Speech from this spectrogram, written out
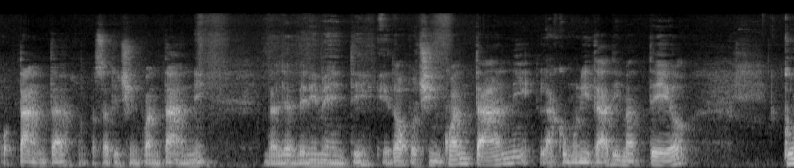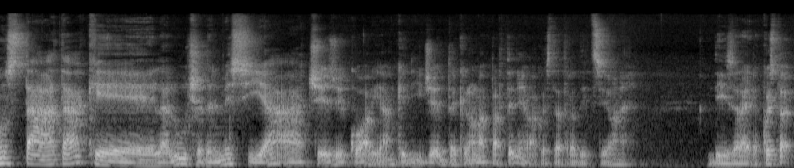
80, sono passati 50 anni dagli avvenimenti e dopo 50 anni la comunità di Matteo constata che la luce del Messia ha acceso i cuori anche di gente che non apparteneva a questa tradizione di Israele. Questa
